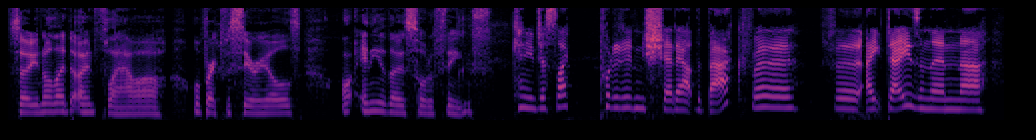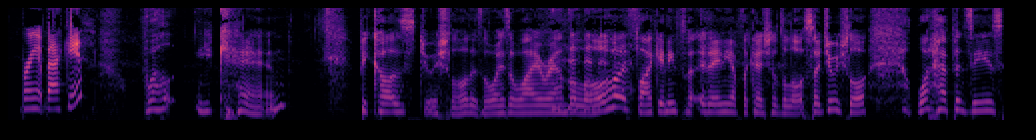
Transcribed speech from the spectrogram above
So you're not allowed to own flour or breakfast cereals or any of those sort of things. Can you just like put it in shed out the back for for eight days and then uh, bring it back in? Well, you can, because Jewish law. There's always a way around the law. it's like any any application of the law. So Jewish law, what happens is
